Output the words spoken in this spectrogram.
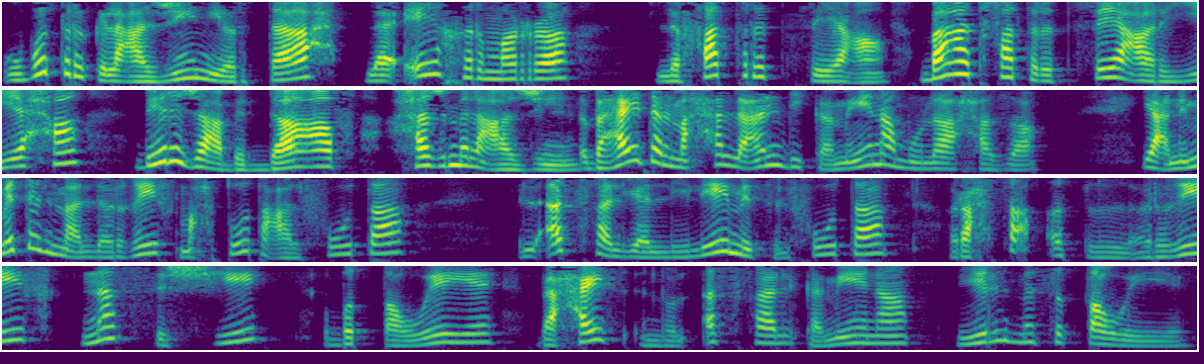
وبترك العجين يرتاح لآخر مرة لفترة ساعة بعد فترة ساعة رياحة بيرجع بتضاعف حجم العجين. بهيدا المحل عندي كمان ملاحظة. يعني مثل ما الرغيف محطوط على الفوطة الأسفل يلي لامس الفوطة رح سقط الرغيف نفس الشي بالطواية بحيث إنه الأسفل كمان يلمس الطواية.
